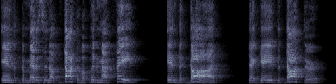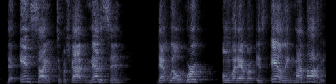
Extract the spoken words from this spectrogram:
in the medicine of the doctor, but putting my faith in the God that gave the doctor the insight to prescribe the medicine that will work on whatever is ailing my body.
